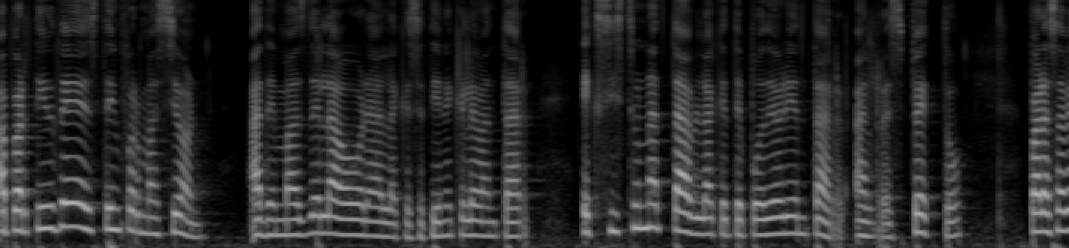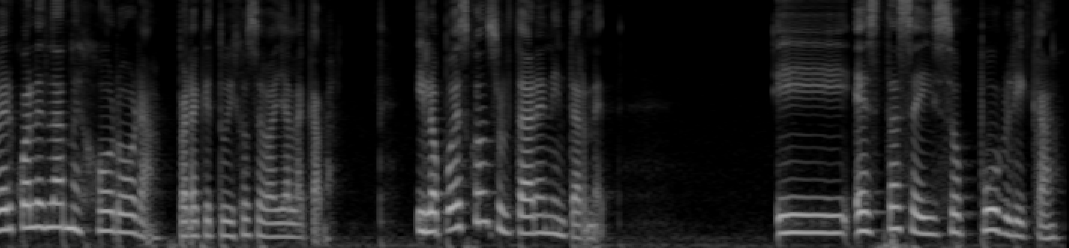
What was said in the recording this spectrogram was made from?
a partir de esta información, además de la hora a la que se tiene que levantar, existe una tabla que te puede orientar al respecto para saber cuál es la mejor hora para que tu hijo se vaya a la cama. Y lo puedes consultar en internet. Y esta se hizo pública.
